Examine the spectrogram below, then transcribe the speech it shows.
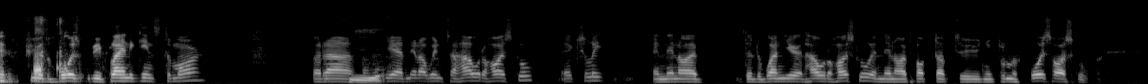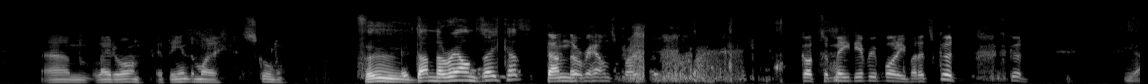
a few of the boys will be playing against tomorrow. But uh, mm. yeah, and then I went to Hawera High School actually, and then I did one year at Hawera High School, and then I popped up to New Plymouth Boys High School um, later on at the end of my schooling. Foo, done the rounds, eh, cuz? Done the rounds, bro. Got to meet everybody, but it's good. It's good. Yeah.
